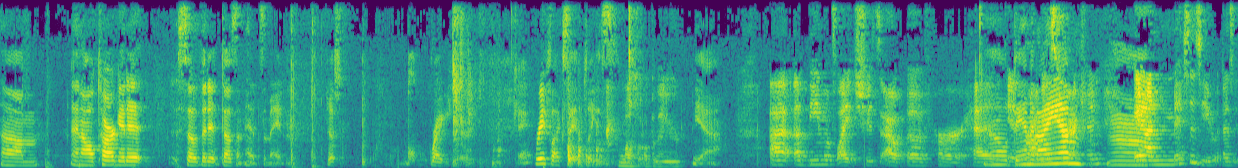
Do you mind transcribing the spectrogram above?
Um, and I'll target it so that it doesn't hit the maiden. Just right here. Okay. Reflex save, please. I'm also up in the air. Yeah. Uh, a beam of light shoots out of her head. Oh, in damn it, I am. direction Mm. and misses you as it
